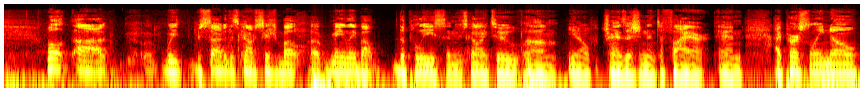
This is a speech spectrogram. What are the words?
well, uh, we started this conversation about uh, mainly about the police, and it's going to um, you know transition into fire. And I personally know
